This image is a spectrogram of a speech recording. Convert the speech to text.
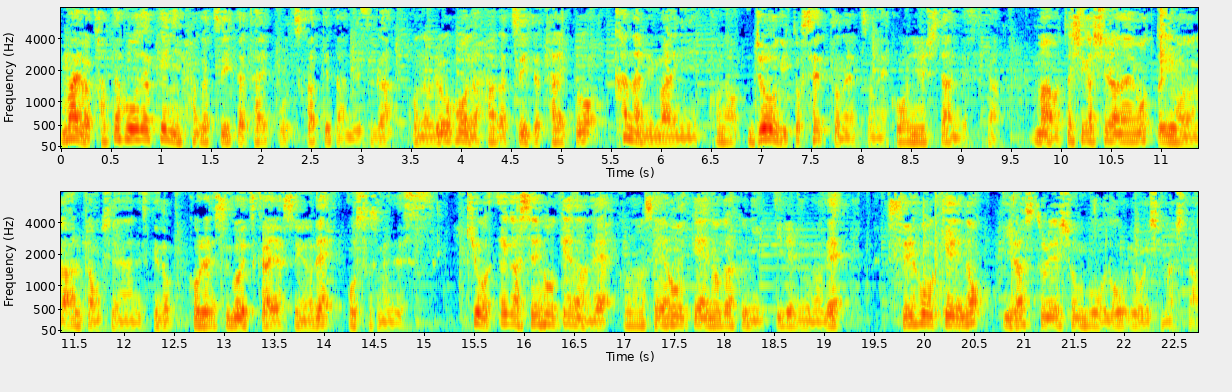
前は片方だけに刃がついたタイプを使ってたんですが、この両方の刃がついたタイプをかなり前にこの定規とセットのやつをね、購入したんですが、まあ私が知らないもっといいものがあるかもしれないんですけど、これすごい使いやすいのでおすすめです。今日絵が正方形なので、この正方形の額に入れるので、正方形のイラストレーションボードを用意しました。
